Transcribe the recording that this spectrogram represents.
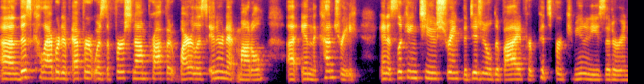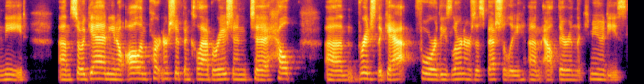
Uh, this collaborative effort was the first nonprofit wireless internet model uh, in the country, and it's looking to shrink the digital divide for Pittsburgh communities that are in need. Um, so again, you know, all in partnership and collaboration to help um, bridge the gap for these learners, especially um, out there in the communities.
